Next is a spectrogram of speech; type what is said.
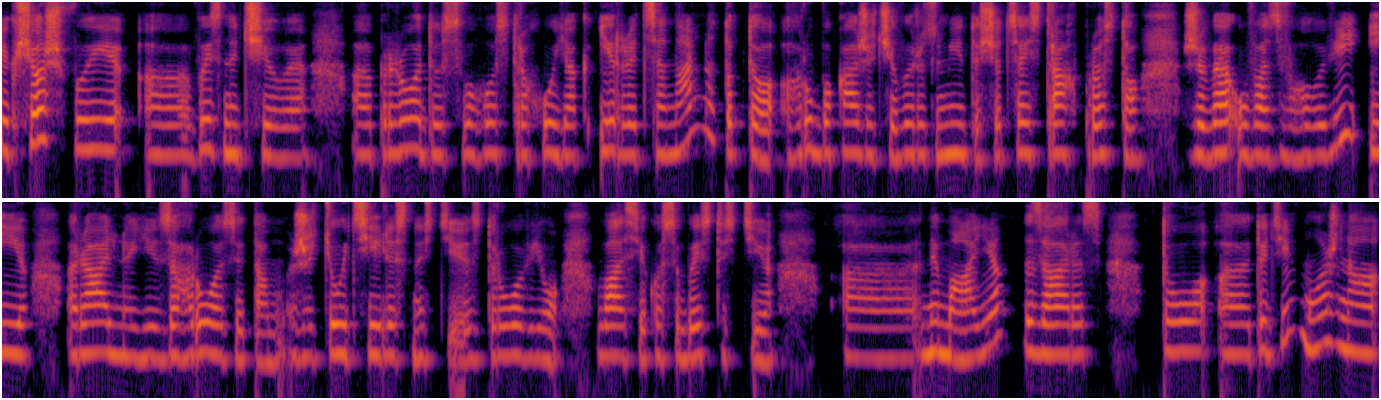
Якщо ж ви е, визначили е, природу свого страху як ірраціонально, тобто, грубо кажучи, ви розумієте, що цей страх просто живе у вас в голові і реальної загрози там життю, цілісності, здоров'ю вас як особистості е, немає зараз, то тоді можна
